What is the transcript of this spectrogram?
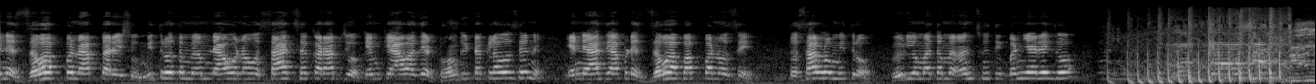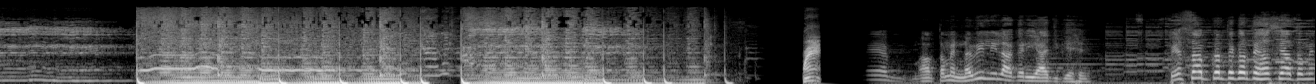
એને જવાબ પણ આપતા રહીશું. મિત્રો, તમે અમને આવો નવો સાથ સહકાર આપજો. કેમ કે આવા જે ઢોંગી ટકલાઓ છે ને, એને આજે આપણે જવાબ આપવાનો છે. તો ચાલો મિત્રો, વિડીયોમાં તમે અંત સુધી બન્યા રહેજો. તમે નવી લીલા કરી આજ કે પેશાબ કરતે કરતે હસ્યા તમે.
